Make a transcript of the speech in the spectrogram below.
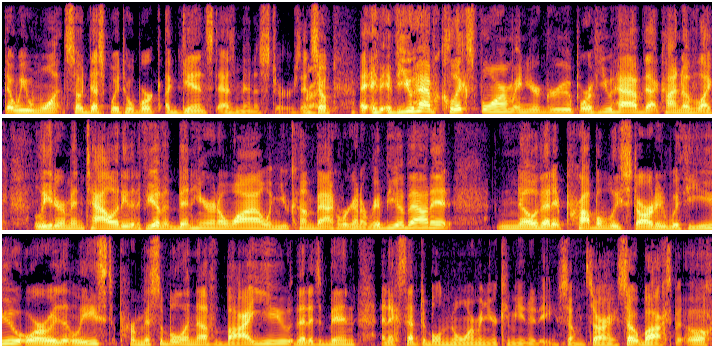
that we want so desperately to work against as ministers. And so if, if you have cliques form in your group or if you have that kind of like leader mentality that if you haven't been here in a while, when you come back, we're going to rib you about it. Know that it probably started with you or was at least permissible enough by you that it's been an acceptable norm in your community. So sorry, soapbox, but oh,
